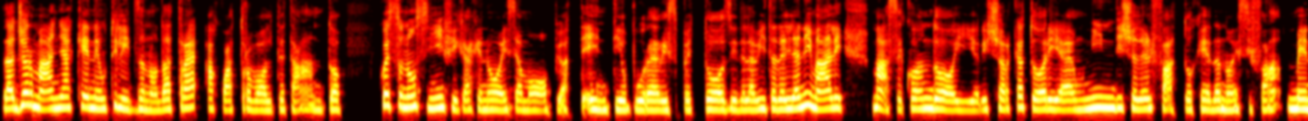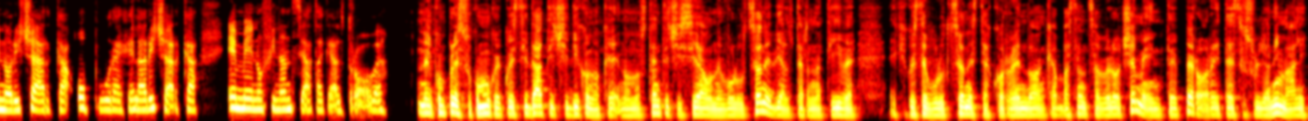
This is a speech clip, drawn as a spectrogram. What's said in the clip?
la Germania che ne utilizzano da 3 a 4 volte tanto. Questo non significa che noi siamo più attenti oppure rispettosi della vita degli animali, ma secondo i ricercatori è un indice del fatto che da noi si fa meno ricerca oppure che la ricerca è meno finanziata che altrove. Nel complesso comunque questi dati ci dicono che nonostante ci sia un'evoluzione di alternative e che questa evoluzione stia correndo anche abbastanza velocemente, per ora i test sugli animali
